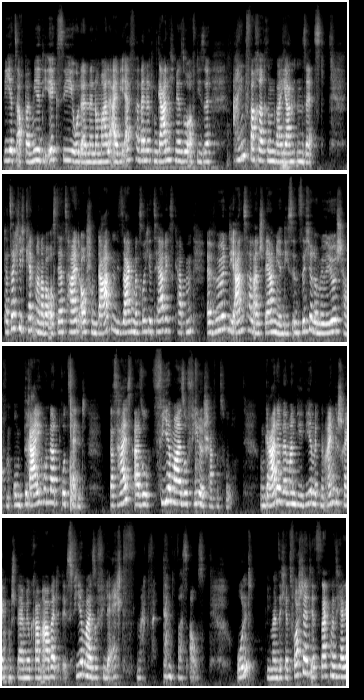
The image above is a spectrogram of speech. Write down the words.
wie jetzt auch bei mir die ICSI oder eine normale IVF verwendet und gar nicht mehr so auf diese einfacheren Varianten setzt. Tatsächlich kennt man aber aus der Zeit auch schon Daten, die sagen, dass solche Cervix-Kappen erhöhen die Anzahl an Spermien, die es ins sichere Milieu schaffen, um 300 Prozent. Das heißt also, viermal so viele schaffen es hoch. Und gerade wenn man wie wir mit einem eingeschränkten Spermiogramm arbeitet, ist viermal so viele echt, macht verdammt was aus. Und, wie man sich jetzt vorstellt, jetzt sagt man sich ja,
